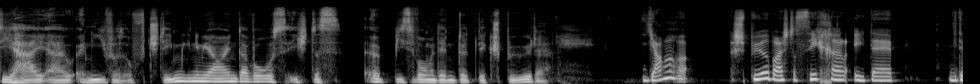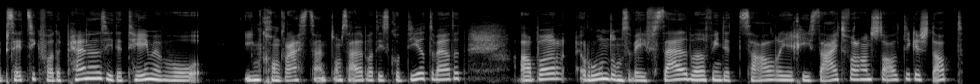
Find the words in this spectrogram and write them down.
die haben auch einen Einfluss auf die Stimmung in Davos. Ist das etwas, was man dann dort spüren Ja, spürbar ist das sicher in der, in der Besetzung der Panels, in den Themen, die im Kongresszentrum selber diskutiert werden. Aber rund ums WEF selber finden zahlreiche Seitveranstaltungen statt,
